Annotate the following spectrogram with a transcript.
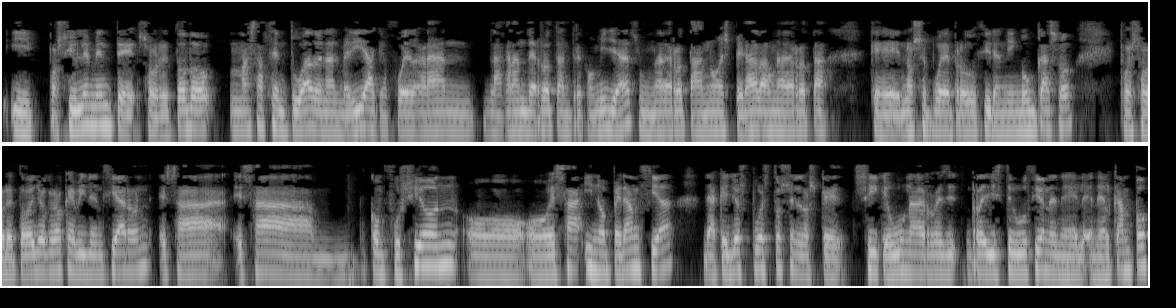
y posiblemente, sobre todo, más acentuado en Almería, que fue el gran, la gran derrota, entre comillas, una derrota no esperada, una derrota que no se puede producir en ningún caso, pues sobre todo yo creo que evidenciaron esa, esa mm, confusión o, esa inoperancia de aquellos puestos en los que sí que hubo una redistribución en el, en el campo,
